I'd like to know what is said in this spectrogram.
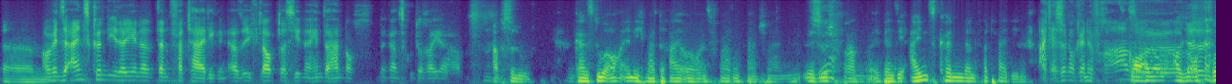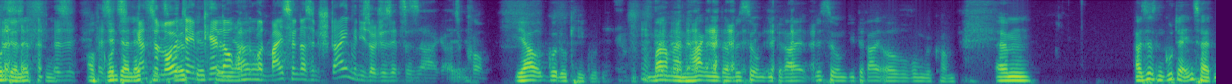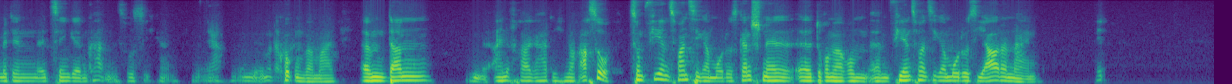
Ähm, Aber wenn sie eins können, die Italiener dann verteidigen. Also ich glaube, dass sie in der Hinterhand noch eine ganz gute Reihe haben. absolut. Dann kannst du auch endlich mal drei Euro ins Phrasenfeld schalten. Äh, So. Wenn sie eins können, dann verteidigen. Ah, das ist doch noch keine Phrase. Gott, also Das- aufgrund der letzten- das, das, aufgrund der ganze letzten Leute 12, im Keller 14 und, und meißeln das in Stein, wenn ich solche Sätze sage. Also komm. Ja, gut, okay, gut. Machen wir einen Haken und dann bist du um die drei, bist du um die drei Euro rumgekommen. Ähm, also das ist ein guter Insight mit den äh, zehn gelben Karten, das wusste ich gar nicht. Ja. Ähm, Gucken wir mal. Ähm, dann eine Frage hatte ich noch. Ach so, zum 24er-Modus, ganz schnell äh, drumherum. Ähm, 24er-Modus ja oder nein?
